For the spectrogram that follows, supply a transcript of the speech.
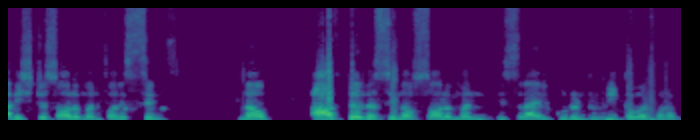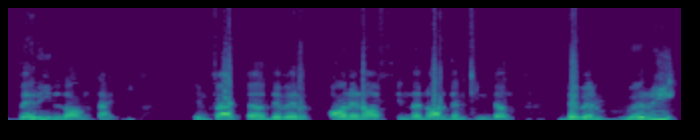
punished solomon for his sins. Now after the sin of solomon israel couldn't recover for a very long time. In fact uh, they were on and off in the northern kingdom. They were very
